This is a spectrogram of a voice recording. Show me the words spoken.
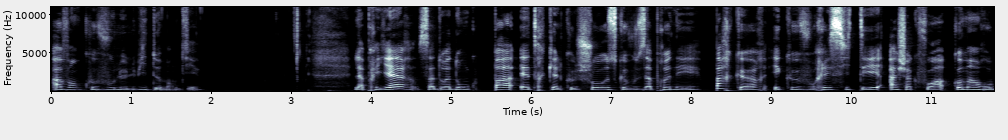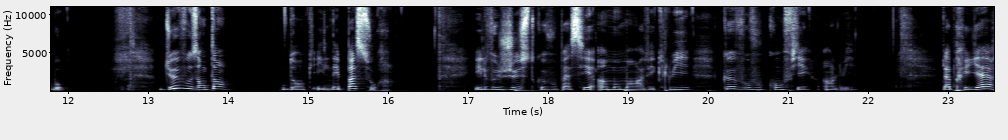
avant que vous le lui demandiez. La prière, ça doit donc pas être quelque chose que vous apprenez par cœur et que vous récitez à chaque fois comme un robot. Dieu vous entend donc il n'est pas sourd. Il veut juste que vous passiez un moment avec lui, que vous vous confiez en lui. La prière,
